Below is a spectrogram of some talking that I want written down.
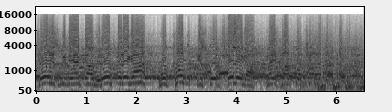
जो इस विधेयक का विरोध करेगा, वो खुद इसको झेलेगा। मैं इस बात को अच्छी तरह जानता हूँ।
